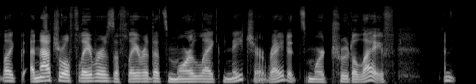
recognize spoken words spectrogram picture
Like a natural flavor is a flavor that's more like nature, right? It's more true to life. And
